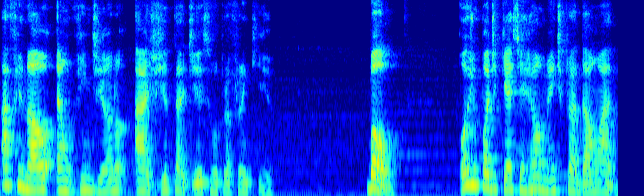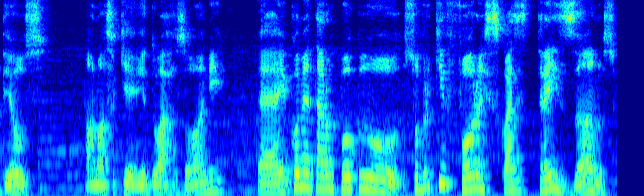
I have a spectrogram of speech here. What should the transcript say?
Afinal, é um fim de ano agitadíssimo para a franquia. Bom, hoje o podcast é realmente para dar um adeus ao nosso querido Warzone é, e comentar um pouco sobre o que foram esses quase três anos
